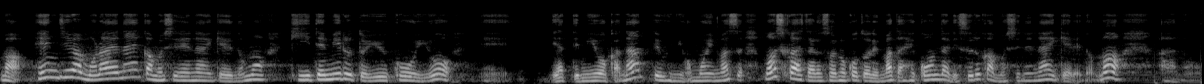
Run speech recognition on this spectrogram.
まあ、返事はもらえないかもしれないけれども、聞いてみるという行為を、えやってみようかなっていうふうに思います。もしかしたらそのことでまた凹んだりするかもしれないけれども、あの、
